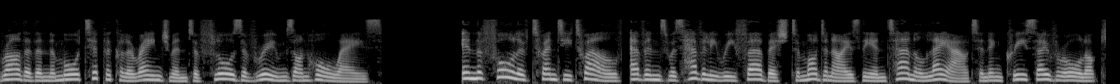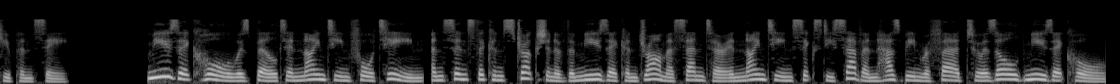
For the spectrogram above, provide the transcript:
rather than the more typical arrangement of floors of rooms on hallways. In the fall of 2012, Evans was heavily refurbished to modernize the internal layout and increase overall occupancy. Music Hall was built in 1914, and since the construction of the Music and Drama Center in 1967 has been referred to as Old Music Hall.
